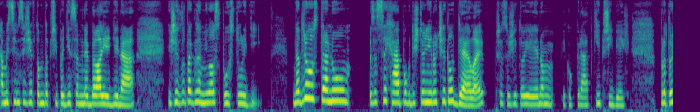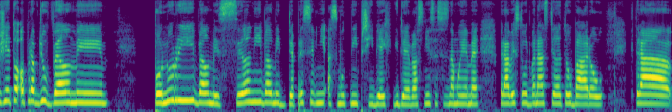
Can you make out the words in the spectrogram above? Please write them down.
A myslím si, že v tomto případě jsem nebyla jediná, že to takhle mělo spoustu lidí. Na druhou stranu zase chápu, když to někdo četl déle, přestože to je jenom jako krátký příběh, protože je to opravdu velmi ponurý, velmi silný, velmi depresivní a smutný příběh, kde vlastně se seznamujeme právě s tou 12-letou Bárou, která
